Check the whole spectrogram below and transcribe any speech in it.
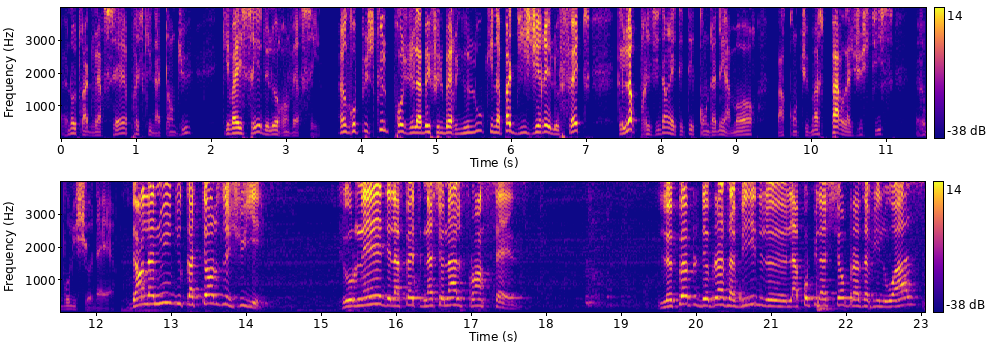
un autre adversaire presque inattendu, qui va essayer de le renverser. Un groupuscule proche de l'abbé Fulbert Youlou qui n'a pas digéré le fait que leur président ait été condamné à mort par contumace par la justice révolutionnaire. Dans la nuit du 14 juillet, journée de la fête nationale française, le peuple de Brazzaville, la population brazzavilloise,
